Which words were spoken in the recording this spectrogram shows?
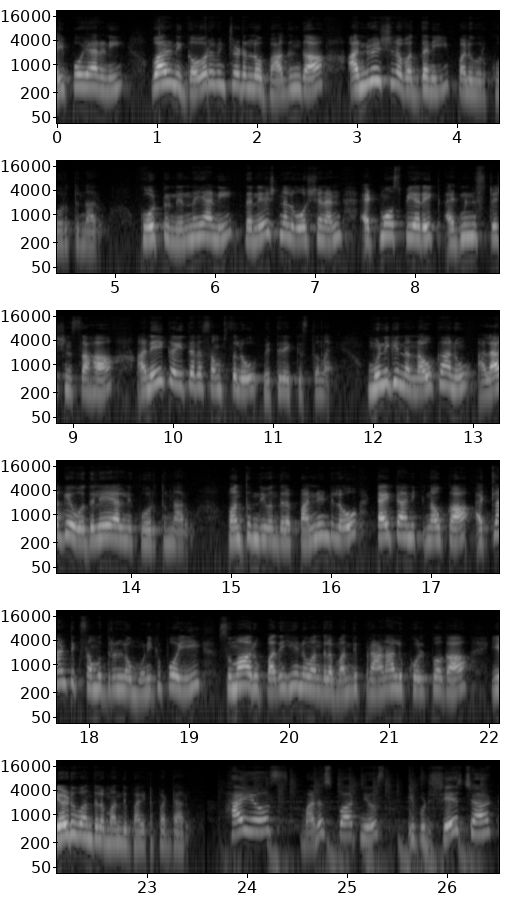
అయిపోయారని వారిని గౌరవించడంలో భాగంగా అన్వేషణ వద్దని పలువురు కోరుతున్నారు. కోర్టు నిర్ణయాన్ని the National Ocean and Atmospheric Administration సహా అనేక ఇతర సంస్థలు వ్యతిరేకిస్తున్నాయి. మునిగిన నౌకాను అలాగే వదిలేయాలని కోరుతున్నారు. పంతొమ్మిది వందల పన్నెండులో టైటానిక్ నౌక అట్లాంటిక్ సముద్రంలో మునిగిపోయి సుమారు పదిహేను వందల మంది ప్రాణాలు కోల్పోగా ఏడు వందల మంది బయటపడ్డారు. హాయ్ యోస్ మన స్పాట్ న్యూస్ ఇప్పుడు షేర్ చాట్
